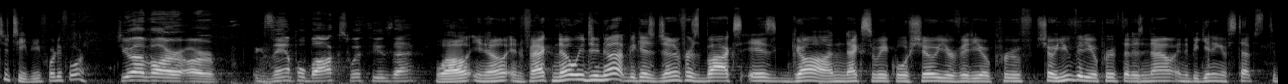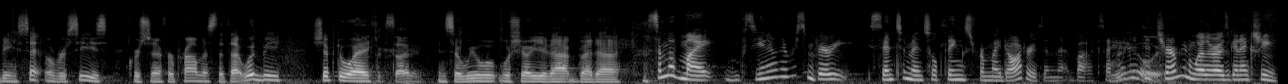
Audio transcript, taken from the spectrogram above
to TV44. Do you have our, our example box with you, Zach? Well, you know, in fact, no, we do not because Jennifer's box is gone. Next week, we'll show your video proof, show you video proof that is now in the beginning of steps to being sent overseas. Of course, Jennifer promised that that would be shipped away, That's Exciting. and so we will we'll show you that. But uh, Some of my, you know, there were some very sentimental things from my daughters in that box. I had to determine whether I was going to actually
